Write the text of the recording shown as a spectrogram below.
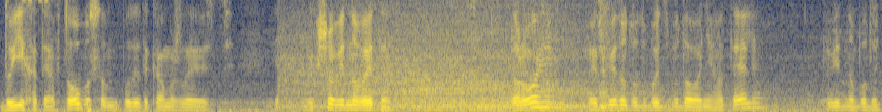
доїхати автобусом, буде така можливість. Якщо відновити дороги, то відповідно тут будуть збудовані готелі, відповідно будуть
